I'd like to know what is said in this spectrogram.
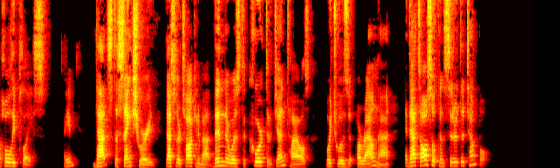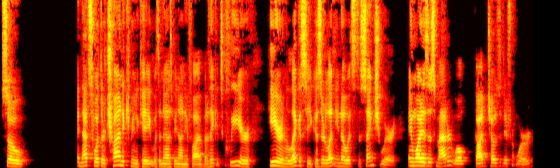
holy place. Right? That's the sanctuary. That's what they're talking about. Then there was the court of Gentiles, which was around that. And that's also considered the temple. So, and that's what they're trying to communicate with the NASB 95. But I think it's clear here in the legacy because they're letting you know it's the sanctuary. And why does this matter? Well, God chose a different word.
